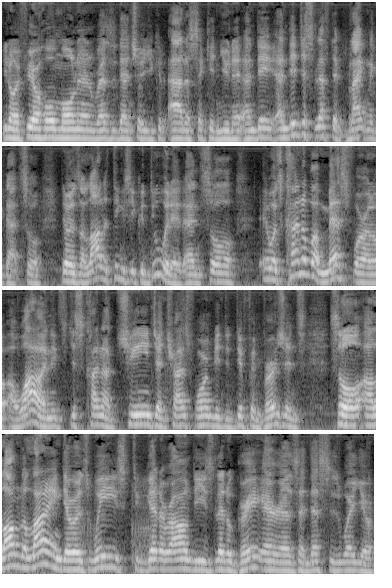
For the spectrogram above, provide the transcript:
you know if you're a homeowner and residential, you could add a second unit, and they and they just left it blank like that. So there was a lot of things you could do with it, and so it was kind of a mess for a, a while, and it's just kind of changed and transformed into different versions. So along the line, there was ways to get around these little gray areas, and this is where your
